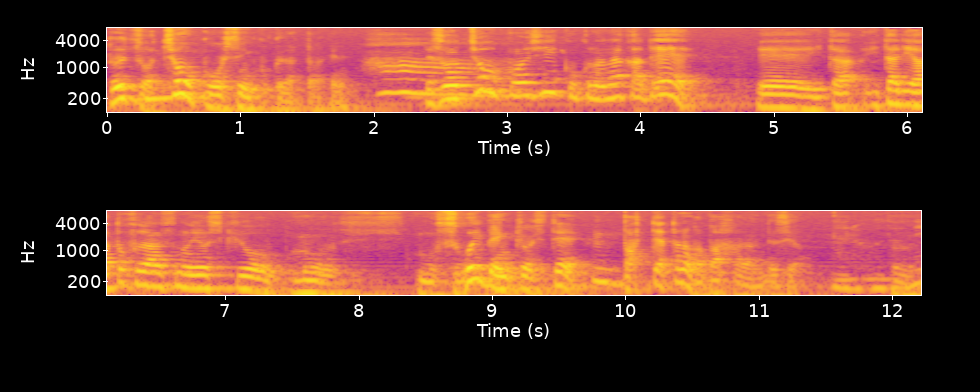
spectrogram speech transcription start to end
ドイツは超後進国だったわけね。でその超後進国の中で、えーイタイタリアとフランスの様式をもうもうすごい勉強してん。バッてやったのがバッハなんですよ、なるほどね、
